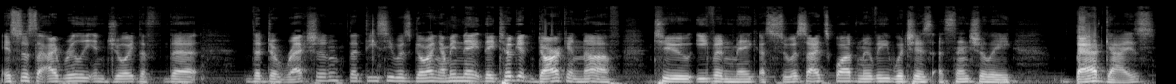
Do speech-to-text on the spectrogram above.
It's just that I really enjoyed the the the direction that DC was going. I mean, they they took it dark enough to even make a Suicide Squad movie, which is essentially bad guys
